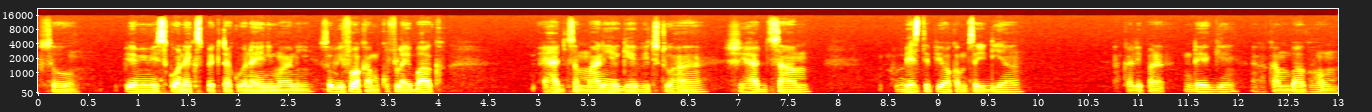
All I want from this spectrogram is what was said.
So pia mimi sikuwa na expect akuwe na any money. So before akam kufly back i had some money i gave it to her. She had some. Best pia wakamsaidia. Akalipa ndege akakam back home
